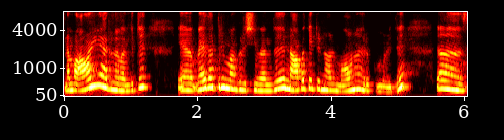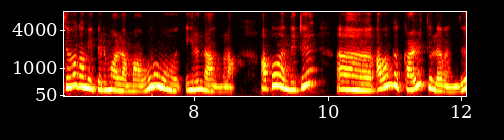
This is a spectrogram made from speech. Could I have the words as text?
நம்ம ஆழியார்ல வந்துட்டு வேதாத்ரி மகரிஷி வந்து நாற்பத்தெட்டு நாள் மௌனம் இருக்கும் பொழுது சிவகாமி பெருமாள் அம்மாவும் இருந்தாங்களாம். அப்போ வந்துட்டு ஆஹ் அவங்க கழுத்துல வந்து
